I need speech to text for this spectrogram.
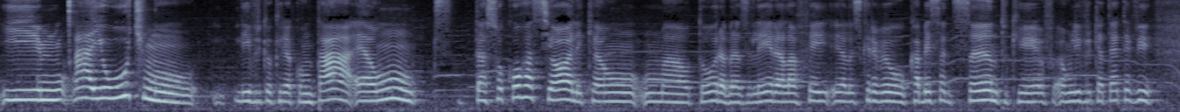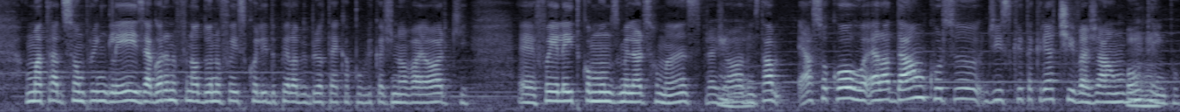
E, ah, e o último livro que eu queria contar é um da Socorro Acioli, que é um, uma autora brasileira. Ela, fez, ela escreveu Cabeça de Santo, que é um livro que até teve uma tradução para o inglês. E agora, no final do ano, foi escolhido pela Biblioteca Pública de Nova York é, foi eleito como um dos melhores romances para jovens uhum. tal. A Socorro, ela dá um curso de escrita criativa já há um bom uhum. tempo.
